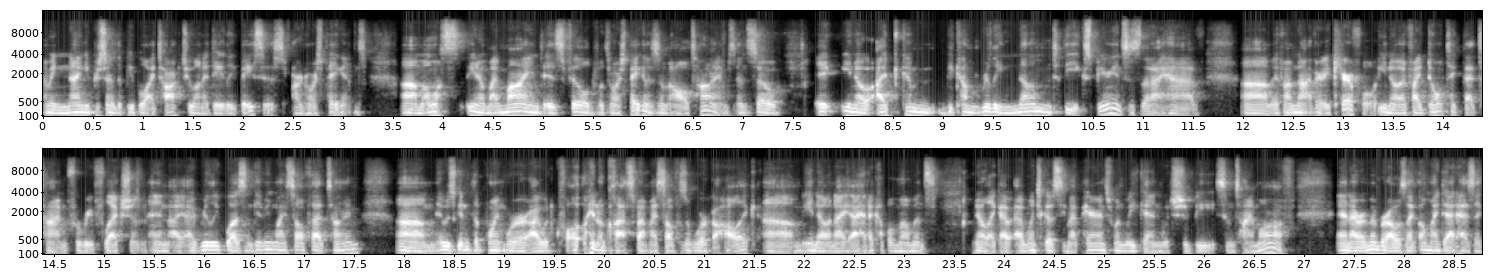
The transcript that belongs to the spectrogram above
I mean, 90% of the people I talk to on a daily basis are Norse pagans. Um, almost, you know, my mind is filled with Norse paganism at all times. And so it you know i can become really numb to the experiences that i have um, if i'm not very careful you know if i don't take that time for reflection and i, I really wasn't giving myself that time um, it was getting to the point where i would you know classify myself as a workaholic um, you know and I, I, had a couple moments you know like I, I went to go see my parents one weekend which should be some time off and I remember I was like, oh, my dad has a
